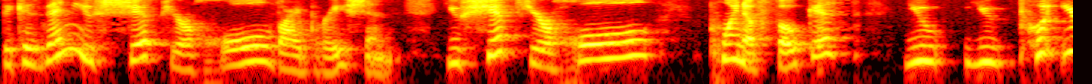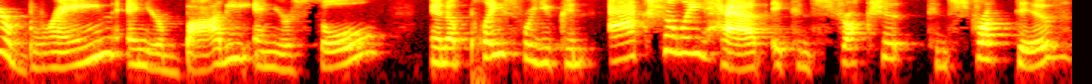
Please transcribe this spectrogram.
Because then you shift your whole vibration, you shift your whole point of focus. You, you put your brain and your body and your soul in a place where you can actually have a construction constructive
